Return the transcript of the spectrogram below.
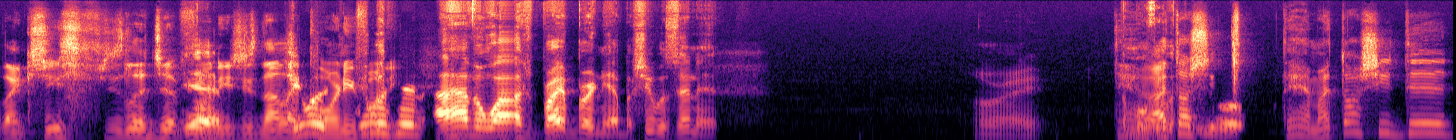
Like she's she's legit Yeah. funny. She's not like she was, corny funny. in, I haven't watched Brightburn yet, but she was in it. All right. Damn, I thought she. evil- Damn, I thought she did.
